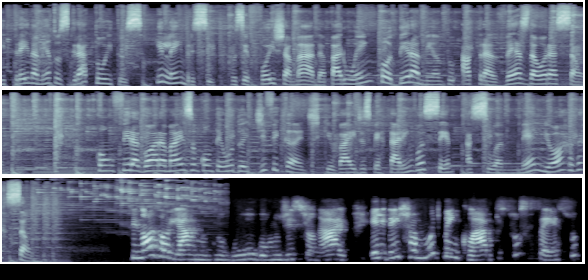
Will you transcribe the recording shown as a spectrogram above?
e treinamentos gratuitos. E lembre-se, você foi chamada para o empoderamento através da oração. Confira agora mais um conteúdo edificante que vai despertar em você a sua melhor versão. Se nós olharmos no Google, no dicionário, ele deixa muito bem claro que sucesso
